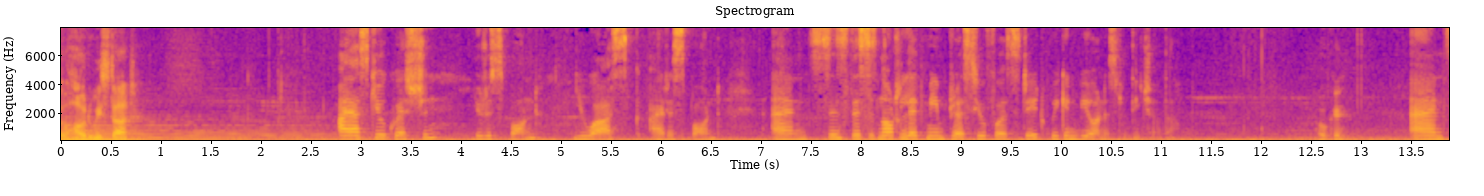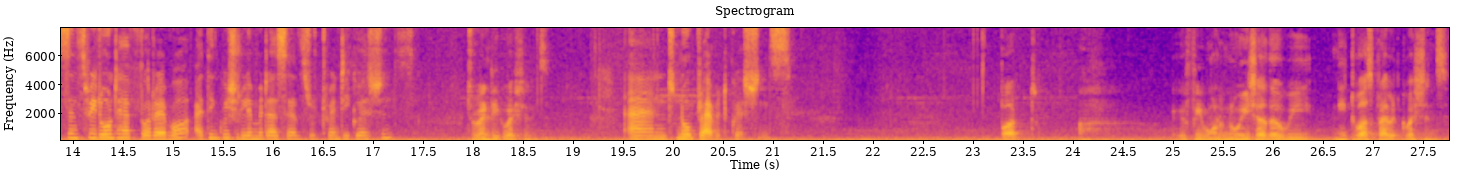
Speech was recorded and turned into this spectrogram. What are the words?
So, how do we start? I ask you a question, you respond. You ask, I respond. And since this is not a let me impress you first date, we can be honest with each other. Okay. And since we don't have forever, I think we should limit ourselves to 20 questions 20 questions. and no private questions. But uh, if we want to know each other, we need to ask private questions.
